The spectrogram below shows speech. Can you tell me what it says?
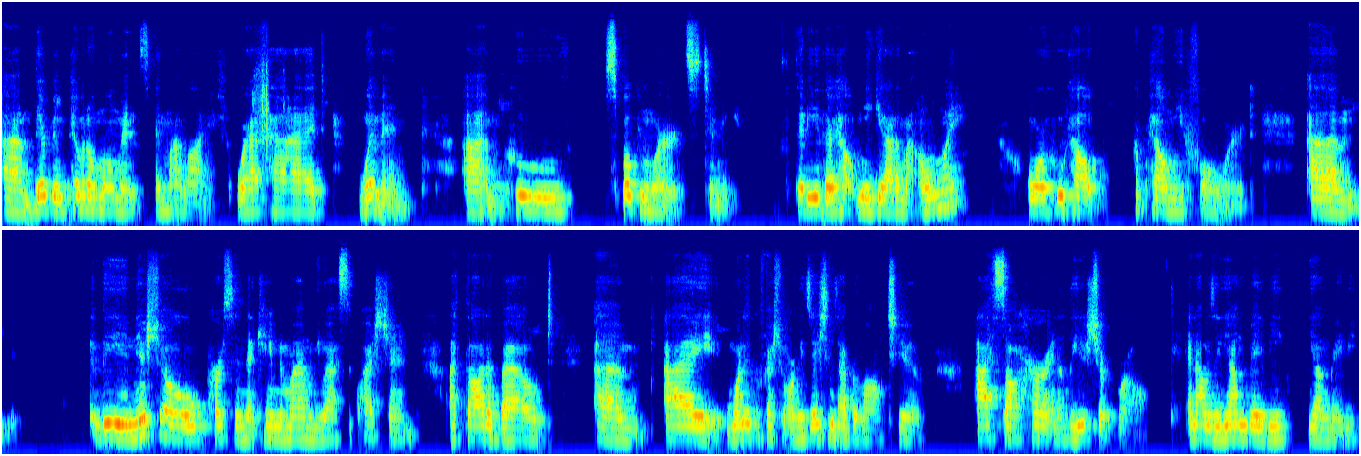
um, there have been pivotal moments in my life where I've had women um, who've spoken words to me that either helped me get out of my own way or who helped propel me forward. Um, the initial person that came to mind when you asked the question, I thought about um, I one of the professional organizations I belong to, I saw her in a leadership role. And I was a young baby, young baby,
